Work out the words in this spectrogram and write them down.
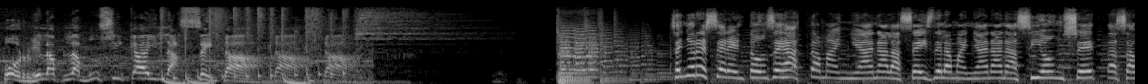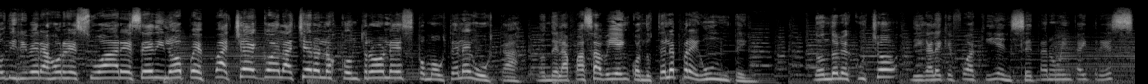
Por el la música y la Z. Señores, será entonces hasta mañana a las 6 de la mañana, Nación Z, Saudi Rivera, Jorge Suárez, Eddie López, Pacheco, el hachero en los controles, como a usted le gusta, donde la pasa bien. Cuando usted le pregunten dónde lo escuchó, dígale que fue aquí en Z93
